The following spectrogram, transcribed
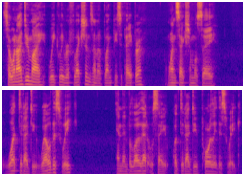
So when I do my weekly reflections on a blank piece of paper, one section will say, What did I do well this week? And then below that, it will say, What did I do poorly this week?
